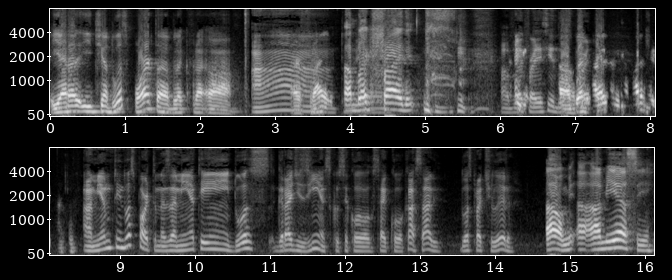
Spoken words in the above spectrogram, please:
E, era, e tinha duas portas a Black Friday. Ah, Ah! Air fryer? tô A Black. Friday. A Black Friday tem a duas Black portas. A minha não tem duas portas, mas a minha tem duas gradezinhas que você consegue colocar, sabe? Duas prateleiras. Ah, a mi- a, a minha é assim.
